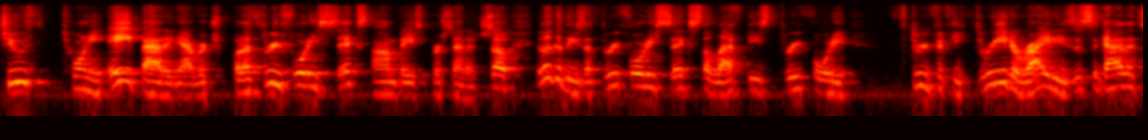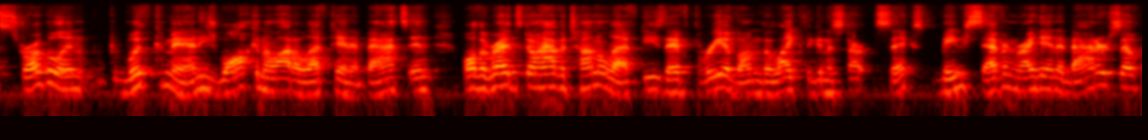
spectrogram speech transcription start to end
228 batting average, but a 346 on base percentage. So you look at these a 346 to lefties, 340 353 to righties. This is a guy that's struggling with command. He's walking a lot of left-handed bats. And while the Reds don't have a ton of lefties, they have three of them. They're likely going to start six, maybe seven right-handed batters. So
